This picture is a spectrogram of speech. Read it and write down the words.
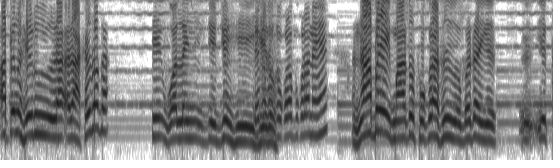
આ પેલું રા- રાખ્યો તો કા? તે વોલ લઈને જે હીરો. છોકરા બોકરા ને ના ભાઈ મારા તો છોકરા છે બધા એક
